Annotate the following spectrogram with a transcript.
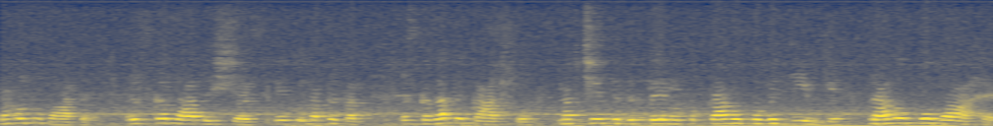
нагодувати, розказати щось, наприклад, розказати казку, навчити дитину правил поведінки, правил поваги.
